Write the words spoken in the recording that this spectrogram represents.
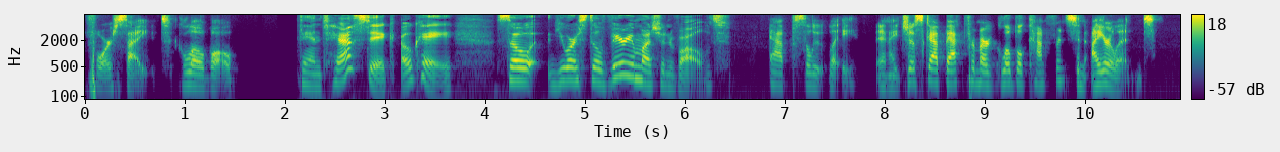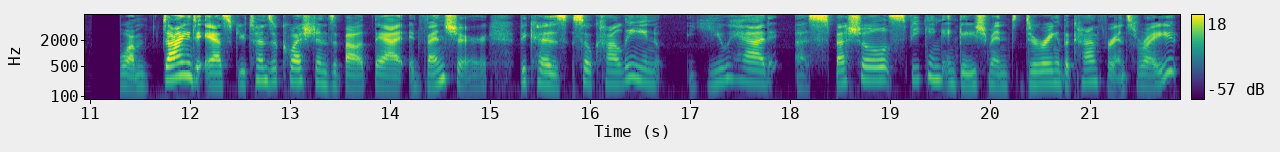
for Site Global. Fantastic. Okay. So you are still very much involved. Absolutely. And I just got back from our global conference in Ireland. Well, I'm dying to ask you tons of questions about that adventure because, so Colleen, you had a special speaking engagement during the conference, right?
